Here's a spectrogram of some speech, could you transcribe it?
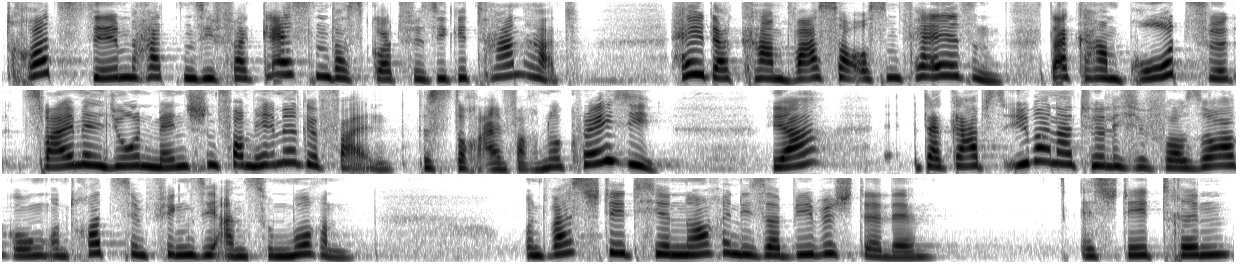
Trotzdem hatten sie vergessen, was Gott für sie getan hat. Hey, da kam Wasser aus dem Felsen. Da kam Brot für zwei Millionen Menschen vom Himmel gefallen. Das ist doch einfach nur crazy. Ja? Da gab es übernatürliche Versorgung und trotzdem fingen sie an zu murren. Und was steht hier noch in dieser Bibelstelle? Es steht drin,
